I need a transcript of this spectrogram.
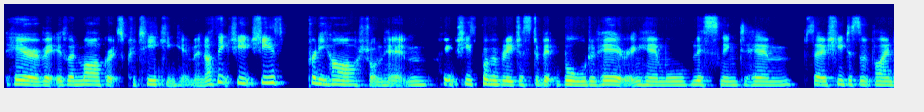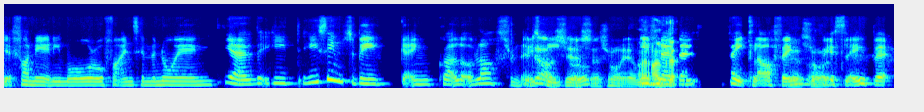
hear of it is when Margaret's critiquing him, and I think she she's pretty harsh on him. I think she's probably just a bit bored of hearing him or listening to him, so she doesn't find it funny anymore or finds him annoying. Yeah, that he he seems to be getting quite a lot of laughs from He those does, people, yes, that's right. I mean, even I've though got- they're fake laughing, That's right. obviously. But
